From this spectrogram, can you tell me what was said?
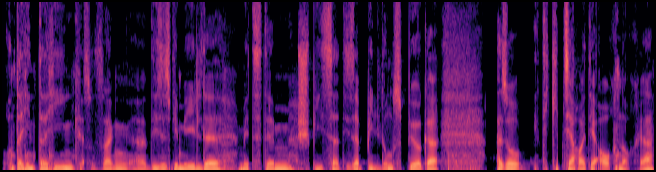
und dahinter hing sozusagen äh, dieses Gemälde mit dem Spießer, dieser Bildungsbürger. Also die gibt's ja heute auch noch, ja.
